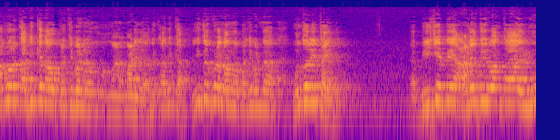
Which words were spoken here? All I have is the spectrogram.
ಆರುನೂರಕ್ಕೂ ಅಧಿಕ ನಾವು ಪ್ರತಿಭಟನೆ ಮಾಡಿದ್ದೇವೆ. ಅಧಿಕ ಅಧಿಕ. ಈಗಲೂ ಕೂಡ ನಮ್ಮ ಪ್ರತಿಭಟನೆ ಮುಂದುವರಿತಾ ಇದೆ. ಬಿ ಜೆ ಪಿ ಆಡಳಿತ ಇರುವಂತಹ ಯು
